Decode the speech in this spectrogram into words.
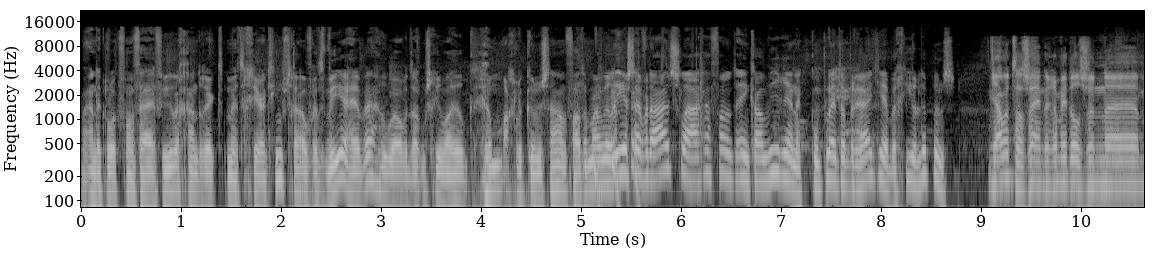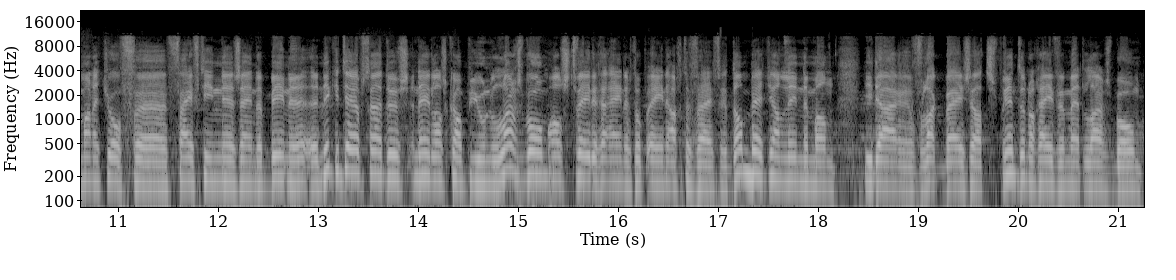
aan de klok van vijf uur. We gaan direct met Gerard Hiemstra over het weer hebben. Hoewel we dat misschien wel heel, heel makkelijk kunnen samenvatten. Maar we willen eerst even de uitslagen van het 1 NK wielrennen. Compleet op een rijtje hebben. Gio Lippens. Ja, want dan zijn er inmiddels een uh, mannetje of uh, 15 uh, zijn er binnen. Uh, Nicky Terpstra dus Nederlands kampioen. Lars Boom als tweede geëindigd op 1.58. Dan Bert-Jan Lindeman die daar vlakbij zat. Sprinten nog even met Lars Boom.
